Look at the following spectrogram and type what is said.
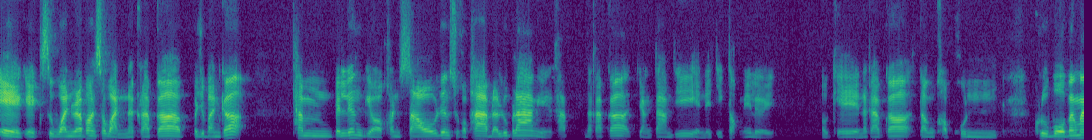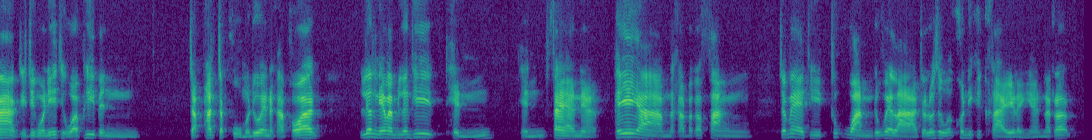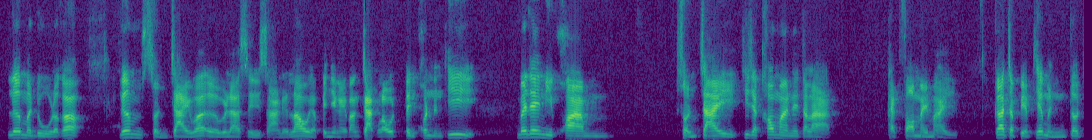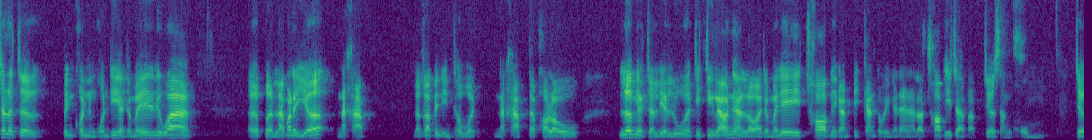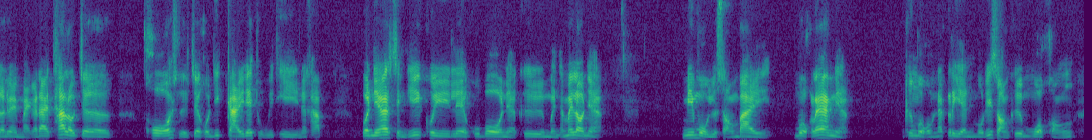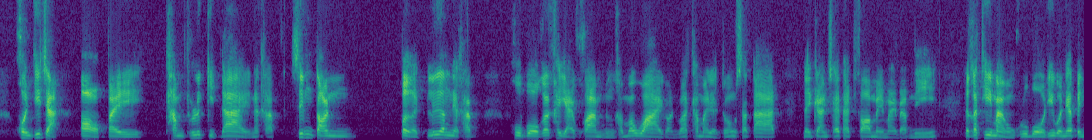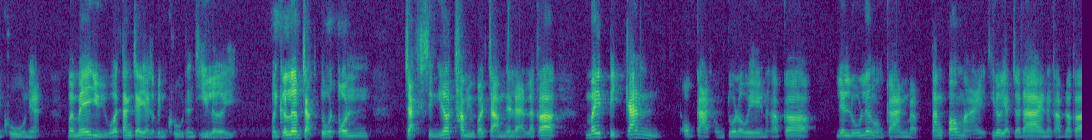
เอกเอกสุวรรณวรพรสวรรค์นะครับก็ปัจจุบันก็ทำเป็นเรื่องเกี่ยวกับคอนซัลท์เรื่องสุขภาพและรูปร่างอย่างนี้ยครับนะครับ ก็อย่างตามที่เห็นใน TikTok นี่เลย โอเคนะครับ ก็ต้องขอบคุณครูโบมากๆ จริงๆ วันนี้ถือว่าพี่เป็นจับพลัดจับผลูมาด้วยนะครับ เพราะว่าเรื่องนี้มันเป็นเรื่องที่เห็นเห็นแฟนเนี่ยพยายามนะครับ แล้วก็ฟังเจ้าแม่ทีทุกวันทุกเวลาจนรู้สึกว่าคนนี้คือใครอะไรเงี้ยแล้วก็เริ่มมาดูแล้วก็ เริ่มสนใจว่าเออเวลาสื่อสารหรือเล่าเนี่ยเป็นยังไงบ้างจากเราเป็นคนหนึ่งที่ไม่ได้มีความสนใจที่จะเข้ามาในตลาดแพลตฟอร์มใหม่ ๆ ก็จะเปรียบเทียบเหมือนเราจะเราเจอเป็นคนหนึ่งคนที่อาจจะไม่ได้เรียกว่าเออเปิดรับอะไรเยอะนะครับ แล้วก็เป็น introvert นะครับ แต่พอเราเริ่มอยากจะเรียนรู้อะจริง ๆ แล้วเนี่ยเราอาจจะไม่ได้ชอบในการปิดกั้นตัวเองก็ได้นะเราชอบที่จะแบบเจอสังคม เจออะไรใหม่ ๆ ก็ได้ ถ้าเราเจอโค้ชหรือเจอคนที่ไกด์ได้ถูกวิธีนะครับ วันนี้สิ่งที่คุยเรียนกับครูโบเนี่ยคือเหมือนทำให้เราเนี่ย มีหมวกอยู่สองใบ หมวกแรกเนี่ย คือหมวกของนักเรียน หมวกที่สองคือหมวกของคนที่จะออกไปทำธุรกิจได้นะครับ ซึ่งตอนเปิดเรื่องเนี่ยครับครูโบก็ขยายความถึงคำว่า why ก่อนว่าทำไมถึงต้องสตาร์ทในการใช้แพลตฟอร์มใหม่ ๆ แบบนี้ แล้วก็ที่มาของครูโบที่วันนี้เป็นครูเนี่ยมันไม่ได้อยู่ว่าตั้งใจอยากจะเป็นครูทันทีเลย มันก็เริ่มจากตัวตนจากสิ่งที่เราทำอยู่ประจำนี่แหละ แล้วก็ ไม่ปิดกั้นโอกาสของตัวเราเองนะครับ ก็เรียนรู้เรื่องของการแบบตั้งเป้าหมายที่เราอยากจะได้นะครับ แล้วก็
